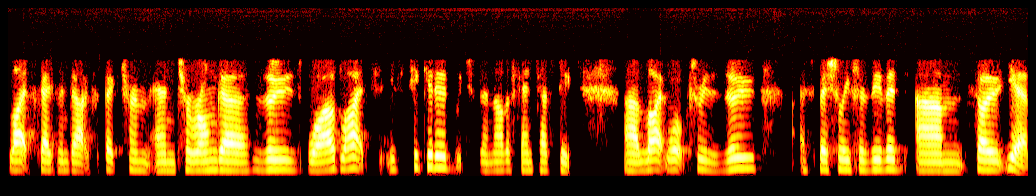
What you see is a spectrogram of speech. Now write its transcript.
Lightscape and Dark Spectrum and Taronga Zoo's Wild Lights is ticketed, which is another fantastic uh, light walk through the zoo especially for Vivid. Um, so yeah,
